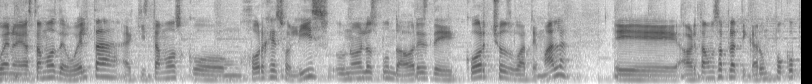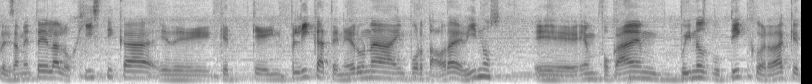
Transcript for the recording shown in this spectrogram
Bueno, ya estamos de vuelta. Aquí estamos con Jorge Solís, uno de los fundadores de Corchos Guatemala. Eh, ahorita vamos a platicar un poco precisamente de la logística eh, de, que, implica tener una importadora de vinos eh, enfocada en vinos boutique, ¿verdad? Que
